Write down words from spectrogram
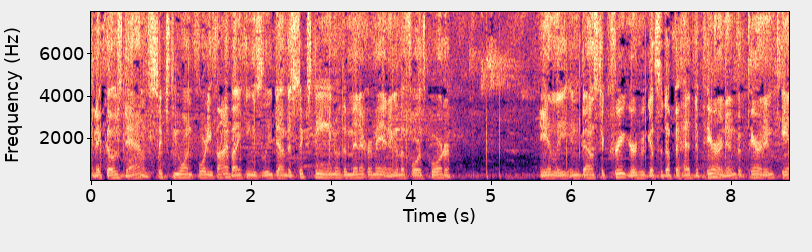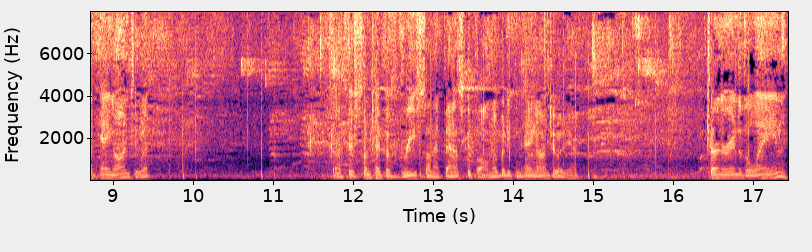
And it goes down. 61-45. Vikings lead down to 16 with a minute remaining in the fourth quarter. Hanley inbounds to Krieger, who gets it up ahead to Perrinin, but Perrinin can't hang on to it. I like there's some type of grease on that basketball. Nobody can hang on to it here. Turner into the lane,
